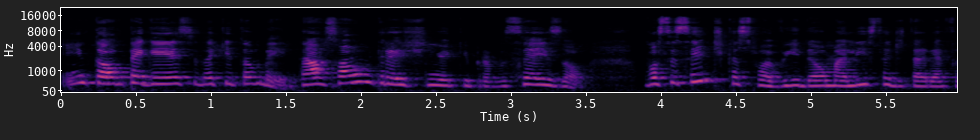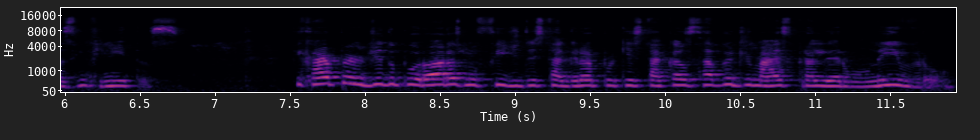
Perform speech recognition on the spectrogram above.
Então, peguei esse daqui também, tá? Só um trechinho aqui pra vocês, ó. Você sente que a sua vida é uma lista de tarefas infinitas? Ficar perdido por horas no feed do Instagram porque está cansado demais para ler um livro?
